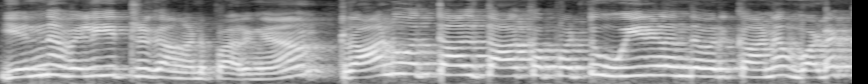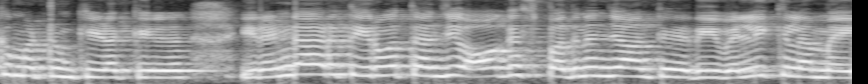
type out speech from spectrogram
என்ன வெளியிட்டிருக்காங்கன்னு பாருங்க. ராணுவத்தால் தாக்கப்பட்டு உயிரிழந்தவருக்கான வடக்கு மற்றும் கிழக்கில் இரண்டாயிரத்தி இருபத்தஞ்சு ஆகஸ்ட் பதினஞ்சாம் தேதி வெள்ளிக்கிழமை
